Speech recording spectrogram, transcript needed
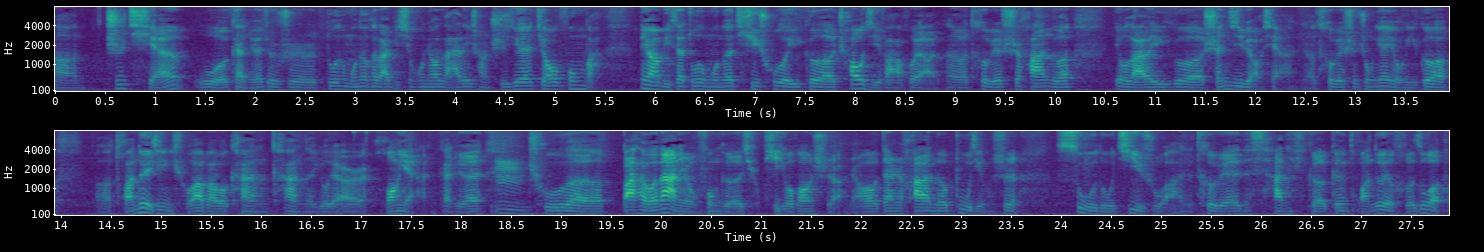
啊。之前我感觉就是多特蒙德和莱比锡红牛来了一场直接交锋吧。那场比赛多特蒙德踢出了一个超级发挥啊，呃，特别是哈兰德。又来了一个神级表现，特别是中间有一个呃团队进球啊，把我看看的有点晃眼，感觉嗯出了巴塞罗那那种风格的球踢球方式啊。然后，但是哈兰德不仅是速度、技术啊，特别他那个跟团队合作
